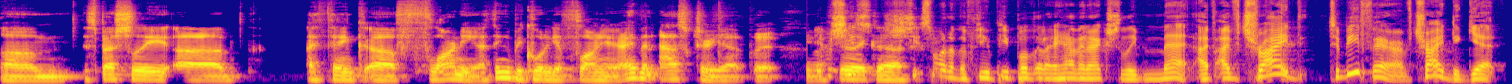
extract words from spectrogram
um, especially. Uh, I think uh, Flarnie. I think it'd be cool to get Flarnie. I haven't asked her yet, but you know, she's, like, uh, she's one of the few people that I haven't actually met. I've I've tried. To be fair, I've tried to get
